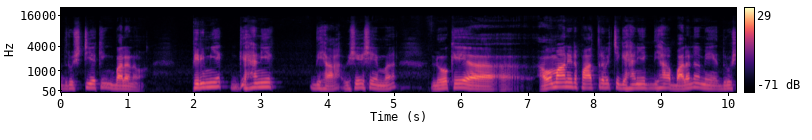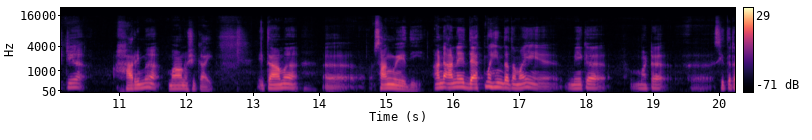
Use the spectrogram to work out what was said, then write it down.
දෘෂ්ටියකින් බලනවා. පිරිමියෙක් ගැහැනියෙක් දිහා විශේෂයෙන්ම ලෝකයේ අවමානයට පාත්‍ර වෙච්ච ගැහැනියෙක් දිහා බලන මේ දෘෂ්ටිය හරිම මානුෂිකයි. ඉතාම සංවේදී. අන්න අනේ දැක්ම හින්ද තමයි මේක මට සිතට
